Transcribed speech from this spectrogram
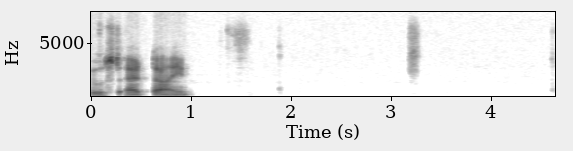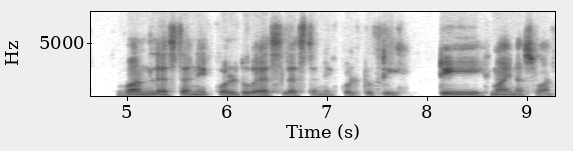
used at time. 1 less than equal to s less than equal to t. t minus 1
